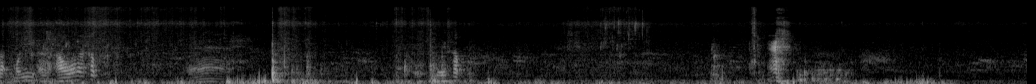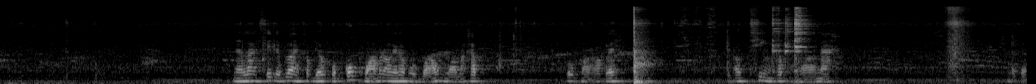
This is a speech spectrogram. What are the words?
ละมันนี้เอาละครับโอเคครับนั่นล่างเสร็จเรียบร้อยครับเดี๋ยวผมกกหัวมันออกเลยครับผมบอกเอาหัวมาครับกกหัวออกเลย เอาทิ้งครับหัวนะแล้วก็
